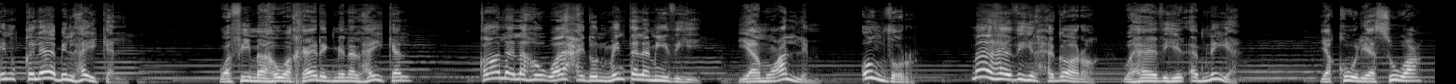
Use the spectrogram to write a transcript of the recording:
انقلاب الهيكل. وفيما هو خارج من الهيكل قال له واحد من تلاميذه يا معلم انظر ما هذه الحجارة وهذه الأبنية؟ يقول يسوع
